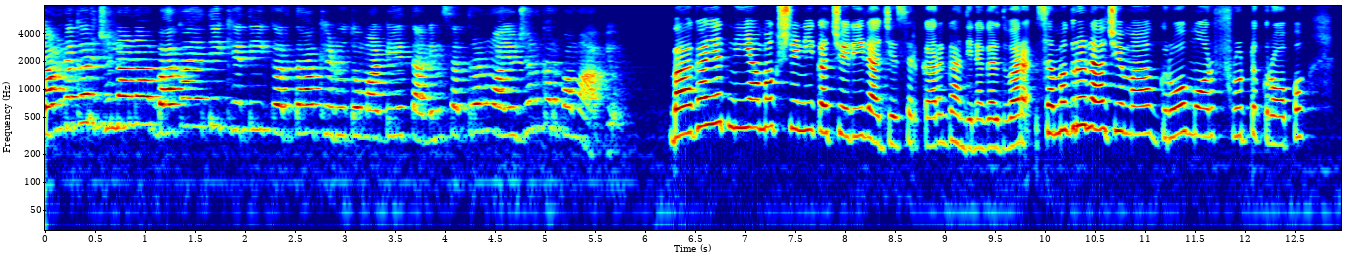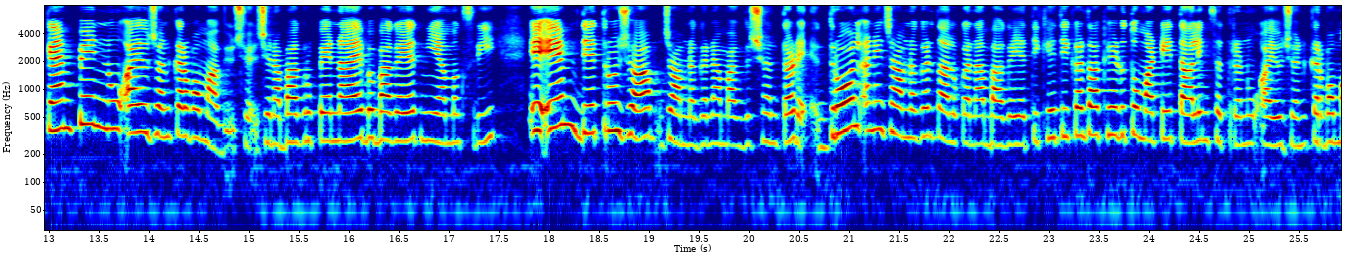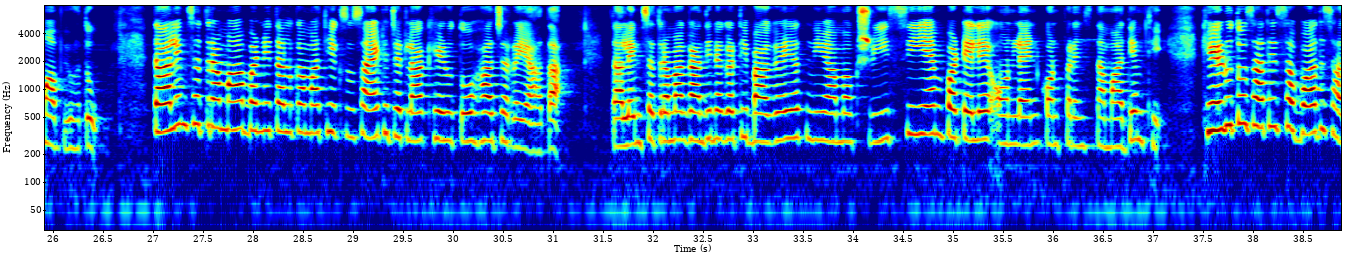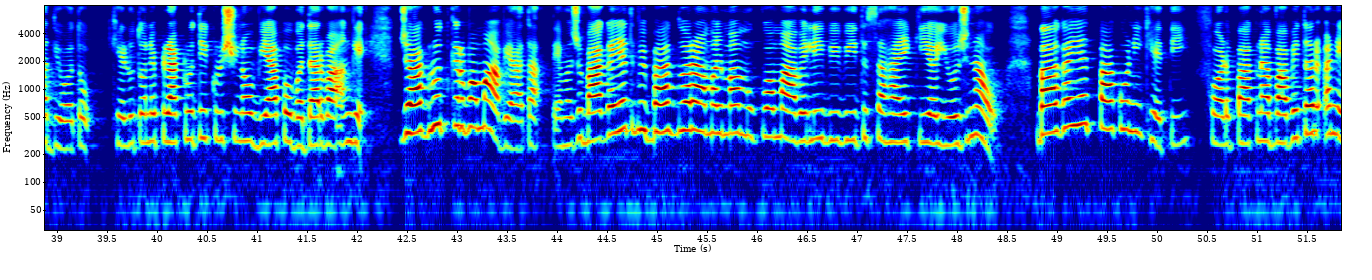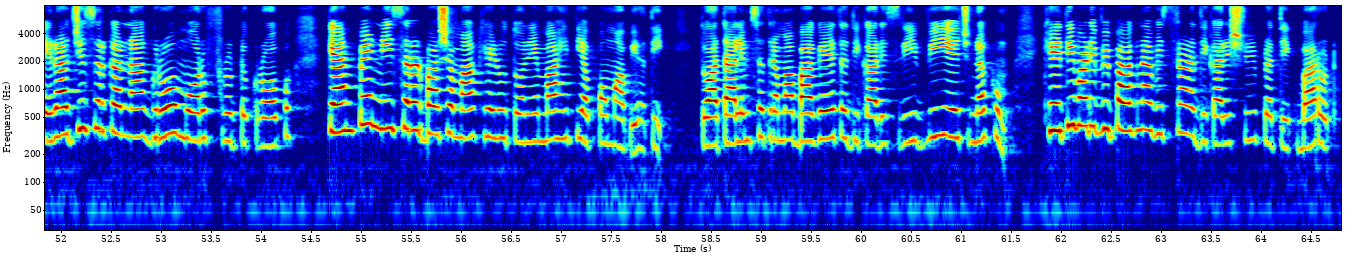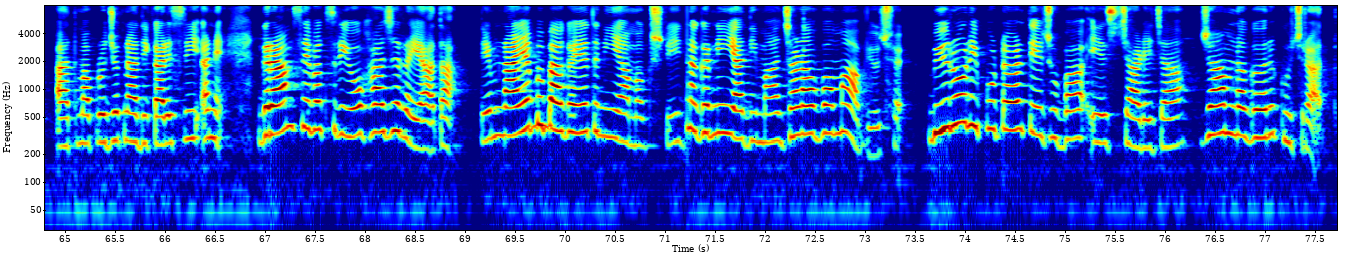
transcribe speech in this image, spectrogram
જામનગર જિલ્લાના બાગાયતી ખેતી કરતા ખેડૂતો માટે તાલીમ સત્રનું આયોજન કરવામાં આવ્યું. બાગાયત નિયામક શ્રીની કચેરી રાજ્ય સરકાર ગાંધીનગર દ્વારા સમગ્ર રાજ્યમાં ગ્રો મોર ફ્રૂટ ક્રોપ કેમ્પેઇનનું આયોજન કરવામાં આવ્યું છે. જેના ભાગરૂપે નાયબ બાગાયત નિયામક શ્રી એ એમ દેત્રોજા જામનગરના માર્ગદર્શન તળે ધ્રોલ અને જામનગર તાલુકાના બાગાયતી ખેતી કરતા ખેડૂતો માટે તાલીમ સત્રનું આયોજન કરવામાં આવ્યું હતું. તાલીમ સત્રમાં બંને તાલુકામાંથી એકસો જેટલા ખેડૂતો હાજર રહ્યા હતા. તાલીમ સત્રમાં ગાંધીનગરથી બાગાયત નિયામક શ્રી સી એમ પટેલે ઓનલાઈન કોન્ફરન્સના માધ્યમથી ખેડૂતો સાથે સંવાદ સાધ્યો હતો. ખેડૂતોને પ્રાકૃતિક કૃષિનો વ્યાપ વધારવા અંગે જાગૃત કરવામાં આવ્યા હતા. તેમજ બાગાયત વિભાગ દ્વારા અમલમાં મૂકવામાં આવેલી વિવિધ સહાયકીય યોજનાઓ, બાગાયત પાકોની ખેતી, ફળ પાકના વાવેતર અને રાજ્ય સરકારના ગ્રો મોર ફ્રૂટ ક્રોપ કેમ્પેનની સરળ ભાષામાં ખેડૂતોને માહિતી આપવામાં આવી હતી. તો આ તાલીમ સત્રમાં બાગાયત અધિકારી શ્રી વી એચ નકુમ ખેતીવાડી વિભાગના વિસ્તરણ અધિકારી શ્રી પ્રતિક બારોટ, આત્મા પ્રોજેક્ટના અધિકારી શ્રી અને ગ્રામ સેવક શ્રીઓ હાજર રહ્યા હતા. તેમ નાયબ બાગાયત નિયામક શ્રી નગરની યાદીમાં જણાવવામાં આવ્યું છે. Bureau reporter Tejuba S Jadeja, Jamnagar, Gujarat.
